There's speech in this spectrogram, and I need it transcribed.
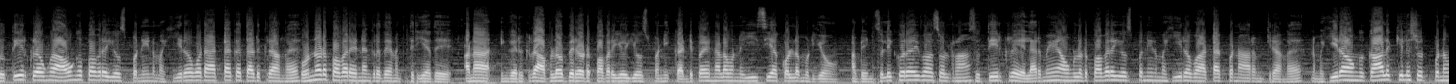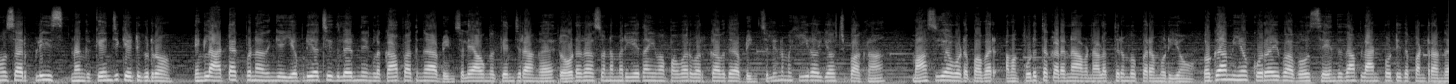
சுற்றி இருக்கிறவங்க அவங்க பவரை யூஸ் பண்ணி நம்ம ஹீரோவோட அட்டாக்கை தடுக்கிறாங்க. உன்னோட பவர் என்னங்கிறது எனக்கு தெரியாது. ஆனா இங்க இருக்கிற அவ்வளோ பேரோட பவரையும் யூஸ் பண்ணி கண்டிப்பா என்னால ஒன்று ஈஸியா கொள்ள முடியும் அப்படின்னு சொல்லி குறைவா சொல்றான். சுத்தி இருக்கிற எல்லாருமே அவங்களோட பவரை யூஸ் பண்ணி நம்ம ஹீரோவை அட்டாக் பண்ண ஆரம்பிக்கிறாங்க. நம்ம ஹீரோ அவங்க காலை கீழே ஷூட் பண்ணவும் சார் ப்ளீஸ் நாங்க கெஞ்சி கேட்டுக்கிடுறோம். எங்களை அட்டாக் பண்ணாதீங்க. எப்படியாச்சும் இதுல இருந்து எங்களை காப்பாத்துங்க அப்படின்னு சொல்லி அவங்க கெஞ்சுறாங்க. டோடரா சொன்ன மாதிரியே தான் இவன் பவர் ஒர்க் ஆகுது அப்படின்னு சொல்லி நம்ம ஹீரோ யோசிச்சு பாக்குறான் மாசியாவோட பவர் அவன் கொடுத்த கடனை அவனால திரும்ப பெற முடியும். ஒகாமியோ குறைவாவோ சேர்ந்து தான் பிளான் போட்டு இதை பண்றாங்க.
